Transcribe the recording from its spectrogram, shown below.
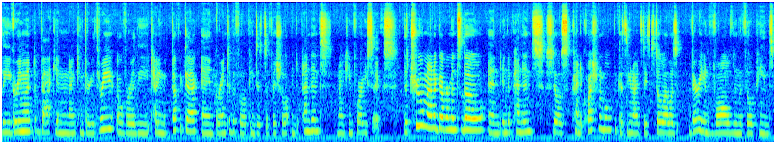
the agreement back in 1933 over the Tydings McDuffie Act and granted the Philippines its official independence in 1946. The true amount of governments, though, and independence still is kind of questionable because the United States still was very involved in the Philippines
